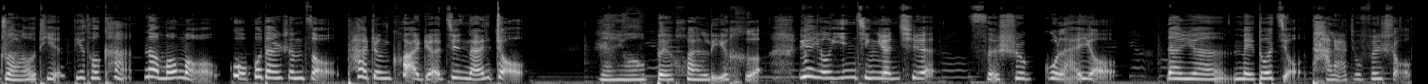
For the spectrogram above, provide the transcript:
转楼梯，低头看，那某某果不单身走，他正挎着俊男走。人有悲欢离合，月有阴晴圆缺，此事古来有。但愿没多久，他俩就分手。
